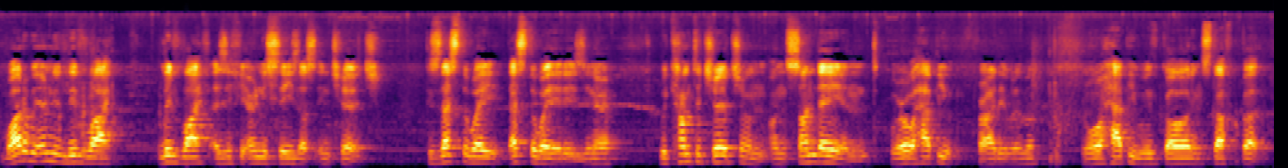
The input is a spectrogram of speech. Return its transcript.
why do we only live like live life as if He only sees us in church? Because that's the way that's the way it is. You know, we come to church on, on Sunday and we're all happy Friday, whatever. We're all happy with God and stuff, but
